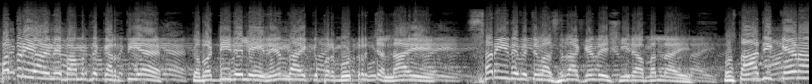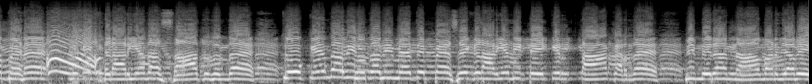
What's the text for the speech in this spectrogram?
ਪੱਧਰੀ ਵਾਲੇ ਨੇ ਬੰਦ ਕਰਤੀ ਹੈ। ਕਬੱਡੀ ਦੇ ਲਈ ਰਹਿੰਦਾ ਇੱਕ ਪ੍ਰਮੋਟਰ ਝੱਲਾ ਏ। ਸਰੀ ਦੇ ਵਿੱਚ ਵਸਦਾ ਕਹਿੰਦੇ ਸ਼ੀਰਾ ਮੱਲਾ ਏ। ਉਸਤਾਦ ਜੀ ਕਹਿਣਾ ਪੈਣਾ ਹੈ, ਖਿਡਾਰੀਆਂ ਦਾ ਸਾਥ ਦਿੰਦਾ ਤੇ ਉਹ ਕਹਿੰਦਾ ਵੀ ਹੁੰਦਾ ਵੀ ਮੈਂ ਤੇ ਪੈਸੇ ਖਿਡਾਰੀਆਂ ਦੀ ਟੇਕ ਕੇ ਤਾਂ ਕਰਦਾ ਵੀ ਮੇਰਾ ਨਾਮ ਬਣ ਜਾਵੇ।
